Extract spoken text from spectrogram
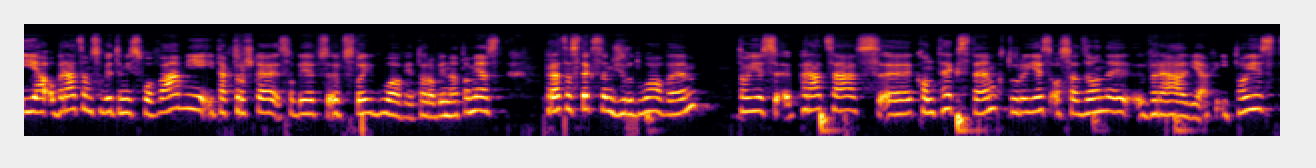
I ja obracam sobie tymi słowami i tak troszkę sobie w, w swojej głowie to robię. Natomiast praca z tekstem źródłowym to jest praca z e, kontekstem, który jest osadzony w realiach. I to jest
